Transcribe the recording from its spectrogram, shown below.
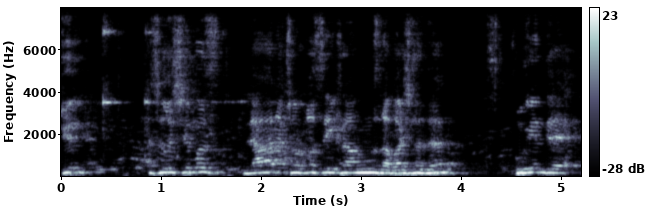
Dün açılışımız lahana çorbası ikramımızla başladı. Bugün de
